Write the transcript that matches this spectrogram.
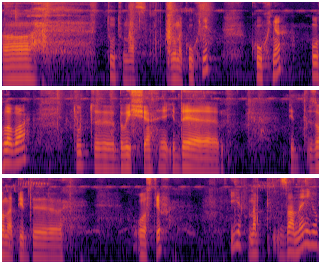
А, тут у нас зона кухні, кухня углова. Тут е, ближче іде під, зона під е, острів. І на, за нею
